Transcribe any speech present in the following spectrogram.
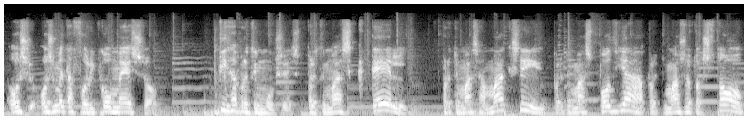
ως, ως μεταφορικό μέσο, τι θα προτιμούσες, προτιμάς κτέλ, προτιμάς αμάξι, προτιμάς πόδια, προτιμάς το stop,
